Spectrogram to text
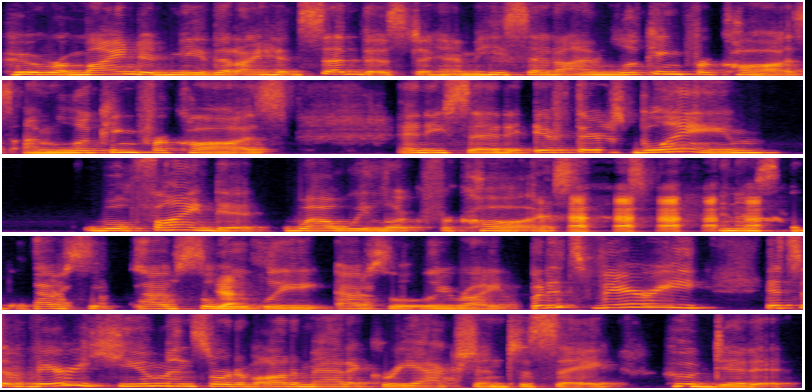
who reminded me that I had said this to him. He said, I'm looking for cause. I'm looking for cause. And he said, if there's blame, we'll find it while we look for cause. and I said, absolutely, absolutely, yes. absolutely right. But it's very, it's a very human sort of automatic reaction to say, who did it?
